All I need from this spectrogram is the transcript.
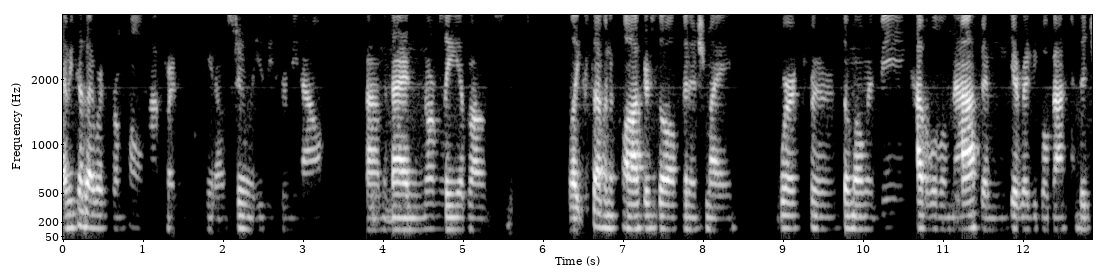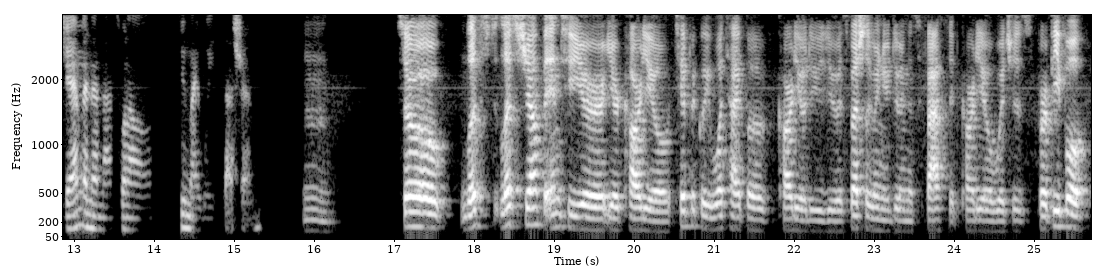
And because I work from home, that part is you know extremely easy for me now. Um, and then normally about like seven o'clock or so, I'll finish my work for the moment being, have a little nap, and get ready to go back to the gym. And then that's when I'll do my weight session. Mm. So let's let's jump into your your cardio. Typically, what type of cardio do you do, especially when you're doing this fasted cardio, which is for people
